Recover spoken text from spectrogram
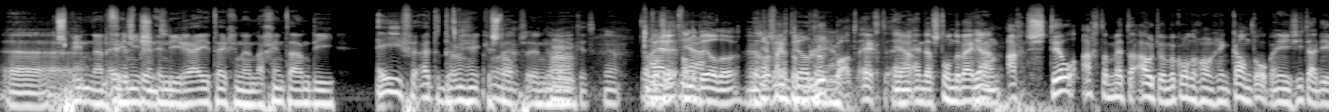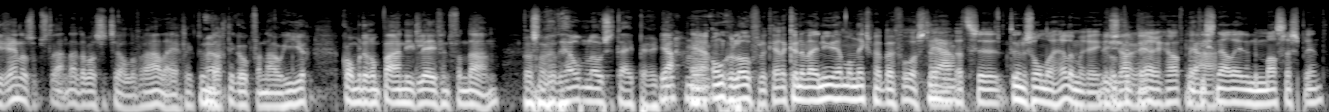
Eh, sprint naar de in finish sprint. en die rijden tegen een agent aan die even uit de dranghekken Oh ja, stapt. En, eh, weet ik het. Ja. Dat was ja, van de beelden hoor. Ja. Dat was echt een bloedbad, echt. En, Ja. en daar stonden wij Ja. gewoon ach- stil achter met de auto. En we konden gewoon geen kant op. En je ziet daar die renners op straat. Nou, dat was hetzelfde verhaal eigenlijk. Toen Ja. dacht ik ook van, nou hier komen er een paar niet levend vandaan. was nog het helmloze tijdperk. hè? Ja, Ja, ongelooflijk. Hè? Daar kunnen wij nu helemaal niks meer bij voorstellen. Ja. Dat ze toen zonder helm reden. Bizar, ook de berg af met Ja. die snelheden in de massasprint.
